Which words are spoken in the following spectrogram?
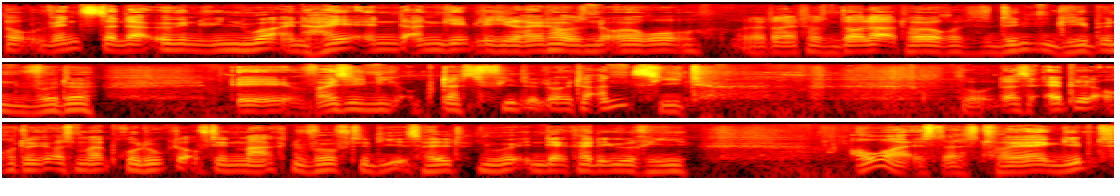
So, wenn es dann da irgendwie nur ein High-End angeblich 3000 Euro oder 3000 Dollar teures Ding geben würde, äh, weiß ich nicht, ob das viele Leute anzieht. So, dass Apple auch durchaus mal Produkte auf den Markt wirfte, die es halt nur in der Kategorie Aua ist das teuer gibt.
